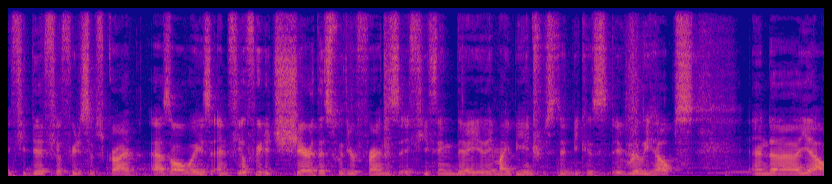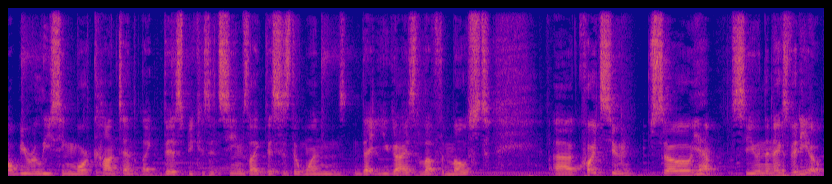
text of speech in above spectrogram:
If you did, feel free to subscribe as always, and feel free to share this with your friends if you think they, they might be interested because it really helps. And uh, yeah, I'll be releasing more content like this because it seems like this is the one that you guys love the most uh, quite soon. So yeah, see you in the next video.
